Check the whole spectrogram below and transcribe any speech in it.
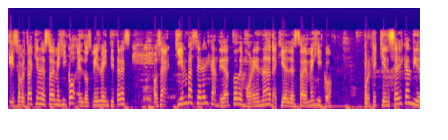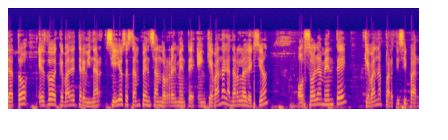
Y sobre todo aquí en el Estado de México, el 2023. O sea, ¿quién va a ser el candidato de Morena de aquí del Estado de México? Porque quien sea el candidato es lo que va a determinar si ellos están pensando realmente en que van a ganar la elección o solamente que van a participar.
